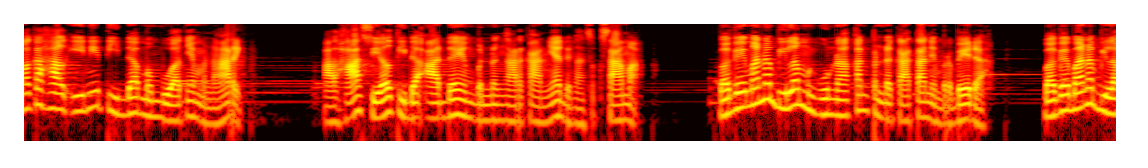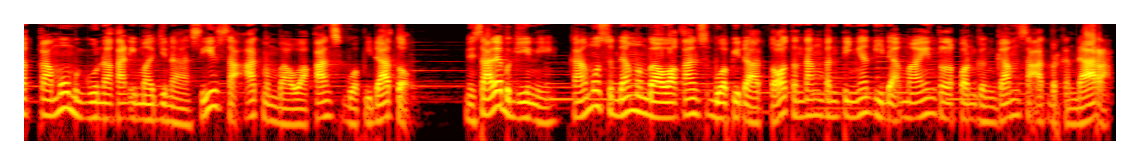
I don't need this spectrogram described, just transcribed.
maka hal ini tidak membuatnya menarik. Alhasil, tidak ada yang mendengarkannya dengan seksama. Bagaimana bila menggunakan pendekatan yang berbeda? Bagaimana bila kamu menggunakan imajinasi saat membawakan sebuah pidato? Misalnya begini, kamu sedang membawakan sebuah pidato tentang pentingnya tidak main telepon genggam saat berkendara.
